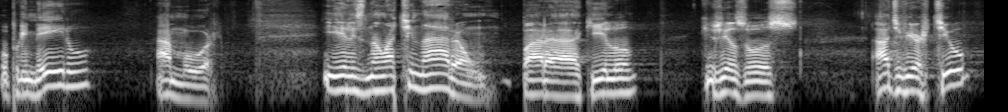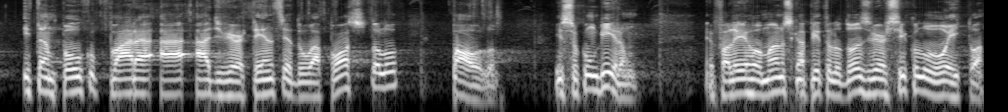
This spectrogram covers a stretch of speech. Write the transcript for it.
o primeiro amor. E eles não atinaram para aquilo que Jesus advertiu e tampouco para a advertência do apóstolo Paulo. E sucumbiram. Eu falei Romanos capítulo 12, versículo 8. Ó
